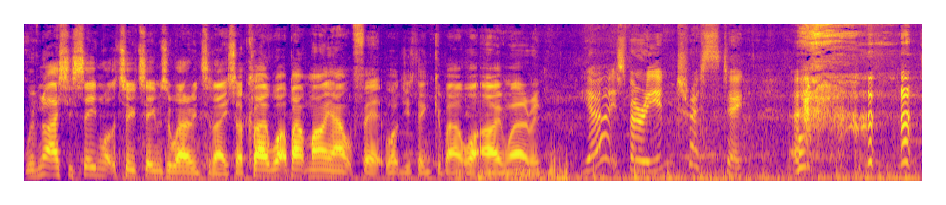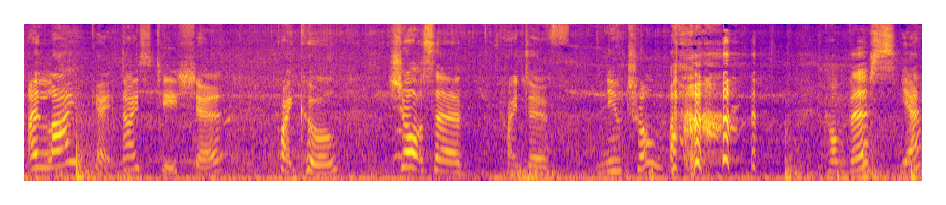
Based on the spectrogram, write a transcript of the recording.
we've not actually seen what the two teams are wearing today. So Clare, what about my outfit? What do you think about what I'm wearing? Yeah, it's very interesting. I like it. Nice t-shirt, quite cool. Shorts are kind of neutral. Converse, yeah,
